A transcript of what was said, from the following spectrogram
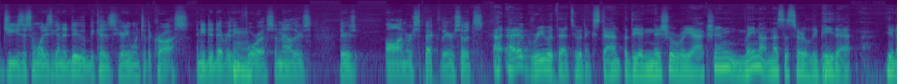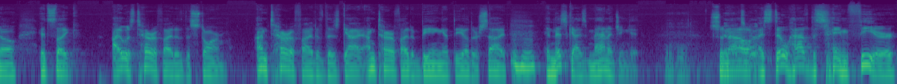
Jesus and what he's going to do because he already went to the cross and he did everything mm-hmm. for us. And now there's there's awe and respect there. So it's I, I agree with that to an extent, but the initial reaction may not necessarily be that. You know, it's like I was terrified of the storm. I'm terrified of this guy. I'm terrified of being at the other side, mm-hmm. and this guy's managing it. Mm-hmm. So Yeah, now. I still have the same fear,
